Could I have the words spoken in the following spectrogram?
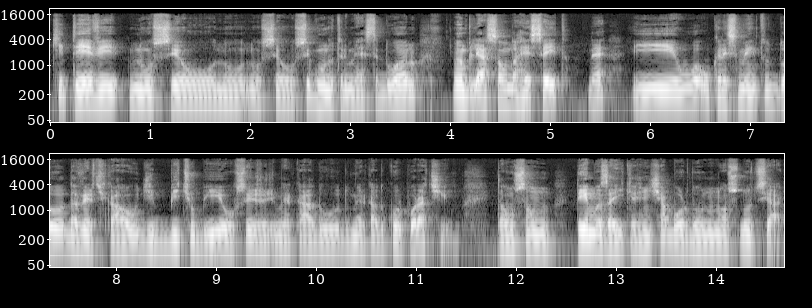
que teve no seu, no, no, seu segundo trimestre do ano ampliação da receita né, e o, o crescimento do, da vertical de B2B, ou seja, de mercado, do mercado corporativo. Então são temas aí que a gente abordou no nosso noticiário.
